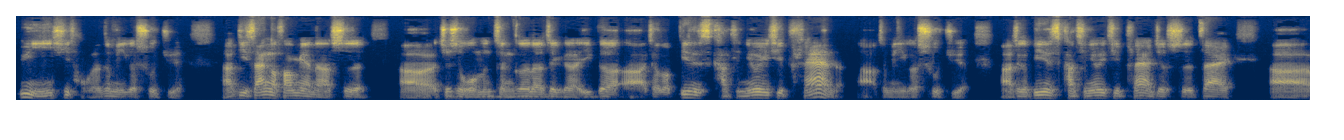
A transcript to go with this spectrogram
运营系统的这么一个数据啊。第三个方面呢是。啊，就是我们整个的这个一个啊，叫做 business continuity plan 啊，这么一个数据啊，这个 business continuity plan 就是在啊，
